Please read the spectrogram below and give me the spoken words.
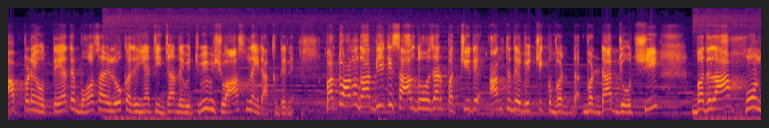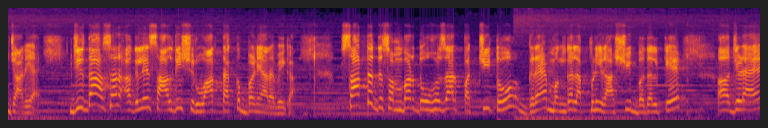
ਆਪਣੇ ਉੱਤੇ ਹੈ ਤੇ ਬਹੁਤ ਸਾਰੇ ਲੋਕ ਅਜਿਹੀਆਂ ਚੀਜ਼ਾਂ ਦੇ ਵਿੱਚ ਵੀ ਵਿਸ਼ਵਾਸ ਨਹੀਂ ਰੱਖਦੇ ਨੇ। ਪਰ ਤੁਹਾਨੂੰ ਦੱਸ ਦਈਏ ਕਿ ਸਾਲ 2025 ਦੇ ਅੰਤ ਦੇ ਵਿੱਚ ਇੱਕ ਵੱਡਾ- ਜੋਤਸ਼ੀ ਬਦਲਾਅ ਹੋਣ ਜਾ ਰਿਹਾ ਹੈ, ਜਿਸ ਦਾ ਅਸਰ ਅਗਲੇ ਸਾਲ ਦੀ ਸ਼ੁਰੂਆਤ ਤੱਕ ਬਣਿਆ ਰਹੇਗਾ। 7 ਦਸੰਬਰ 2025 ਤੋਂ ਗ੍ਰਹਿ ਮੰਗਲ ਆਪਣੀ ਰਾਸ਼ੀ ਬਦਲ ਕੇ ਅ, ਜਿਹੜਾ ਹੈ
